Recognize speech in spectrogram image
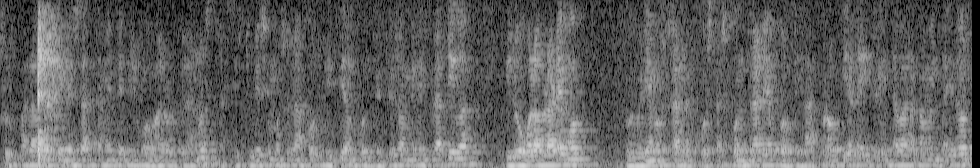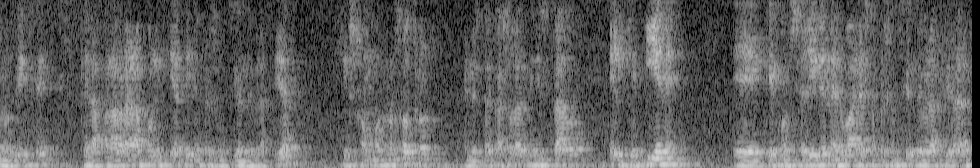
sus palabras tienen exactamente el mismo valor que la nuestra. Si estuviésemos en la jurisdicción contenciosa administrativa, y luego lo hablaremos, pues veríamos que la respuesta es contraria porque la propia ley 30-92 nos dice que la palabra de la policía tiene presunción de veracidad, que somos nosotros, en este caso el administrado, el que tiene eh, que conseguir enervar esa presunción de veracidad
